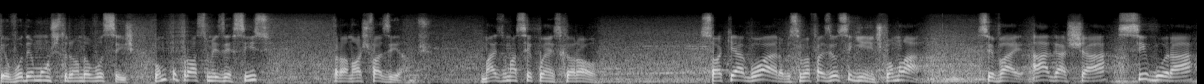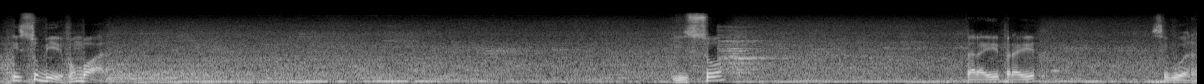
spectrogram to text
eu vou demonstrando a vocês. Vamos para o próximo exercício para nós fazermos. Mais uma sequência, Carol. Só que agora você vai fazer o seguinte, vamos lá. Você vai agachar, segurar e subir. Vamos embora. Isso. Espera aí, espera aí. Segura.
